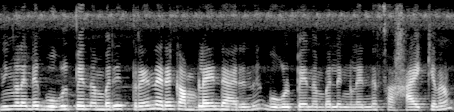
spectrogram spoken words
നിങ്ങളെന്റെ ഗൂഗിൾ പേ നമ്പർ ഇത്രയും നേരം കംപ്ലൈന്റ് ആയിരുന്നു. ഗൂഗിൾ പേ നമ്പറിൽ നിങ്ങൾ എന്നെ സഹായിക്കണം.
